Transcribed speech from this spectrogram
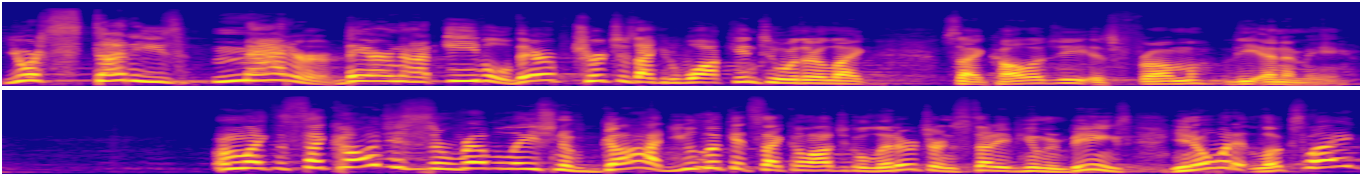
Your studies matter. They are not evil. There are churches I could walk into where they're like, psychology is from the enemy. I'm like, the psychologist is a revelation of God. You look at psychological literature and study of human beings, you know what it looks like?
